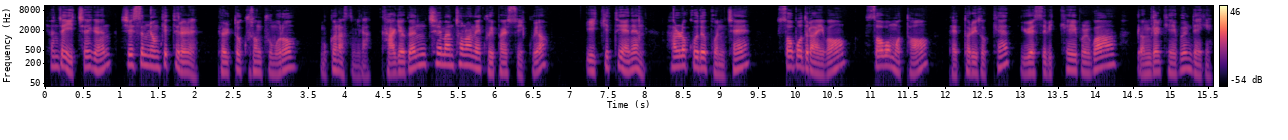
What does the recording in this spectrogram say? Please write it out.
현재 이 책은 실습용 키트를 별도 구성품으로 묶어놨습니다. 가격은 71,000원에 구입할 수 있고요. 이 키트에는 할로코드 본체, 서버 드라이버, 서버 모터, 배터리 소켓, USB 케이블과 연결 케이블 4개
